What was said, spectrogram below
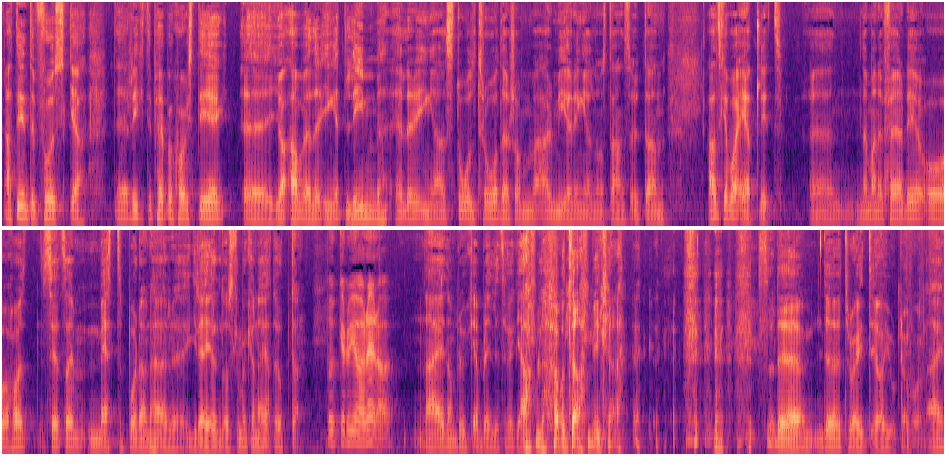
att inte fuska. Det är riktig pepparkaksdeg. Eh, jag använder inget lim eller inga ståltrådar som armering eller någonstans. Utan allt ska vara ätligt. Eh, när man är färdig och har sett sig mätt på den här grejen, då ska man kunna äta upp den. Brukar du göra det då? Nej, de brukar bli lite för gamla och dammiga. Så det, det tror jag inte jag har gjort någon gång. Nej.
